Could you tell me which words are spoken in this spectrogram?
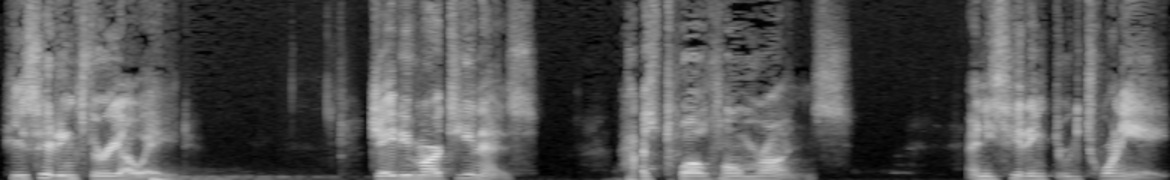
he's hitting 308. JD Martinez has 12 home runs and he's hitting 328.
